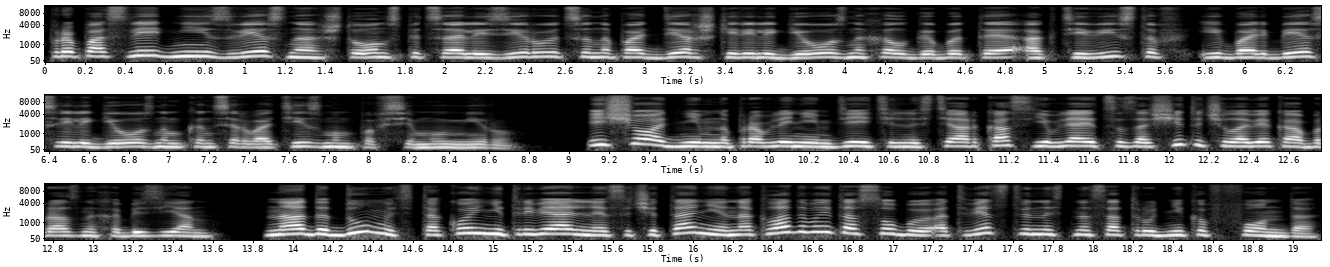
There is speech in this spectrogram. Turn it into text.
Про последний известно, что он специализируется на поддержке религиозных ЛГБТ-активистов и борьбе с религиозным консерватизмом по всему миру. Еще одним направлением деятельности Аркас является защита человекообразных обезьян. Надо думать, такое нетривиальное сочетание накладывает особую ответственность на сотрудников фонда.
